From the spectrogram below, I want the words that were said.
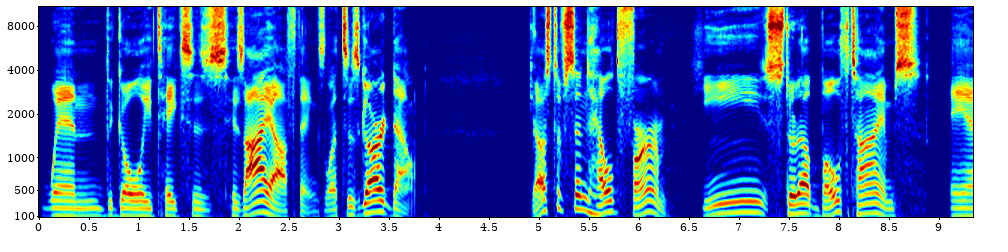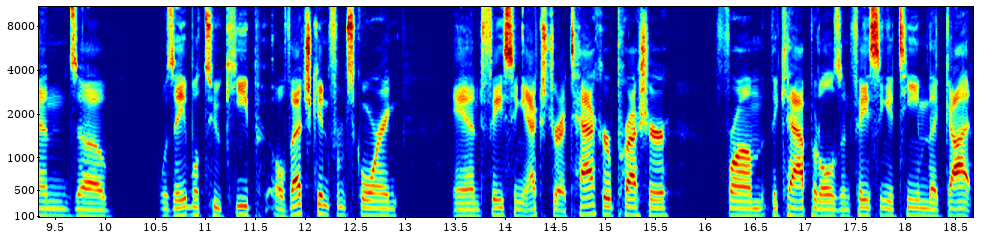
when the goalie takes his, his eye off things, lets his guard down. Gustavsson held firm. He stood up both times and uh, was able to keep Ovechkin from scoring and facing extra attacker pressure from the Capitals and facing a team that got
